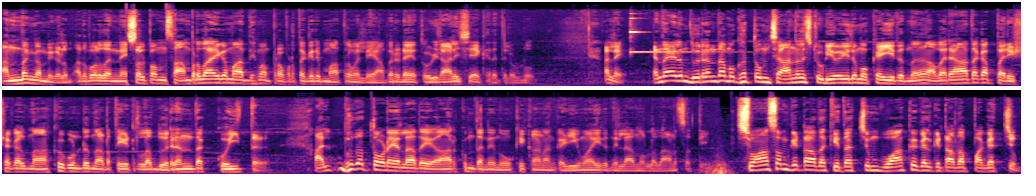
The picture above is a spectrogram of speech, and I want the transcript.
അന്തംഗമ്മികളും അതുപോലെ തന്നെ സ്വല്പം സാമ്പ്രദായിക മാധ്യമ പ്രവർത്തകരും മാത്രമല്ലേ അവരുടെ തൊഴിലാളി ശേഖരത്തിലുള്ളൂ. അല്ലേ? എന്തായാലും ദുരന്തമുഖത്തും ചാനൽ സ്റ്റുഡിയോയിലുമൊക്കെ ഇരുന്ന് അവരാധക പരീക്ഷകൾ നാക്കുകൊണ്ട് നടത്തിയിട്ടുള്ള ദുരന്ത കൊയ്ത്ത് അത്ഭുതത്തോടെ അല്ലാതെ ആർക്കും തന്നെ നോക്കിക്കാണാൻ കഴിയുമായിരുന്നില്ല എന്നുള്ളതാണ് സത്യം. ശ്വാസം കിട്ടാതെ കിതച്ചും വാക്കുകൾ കിട്ടാതെ പകച്ചും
